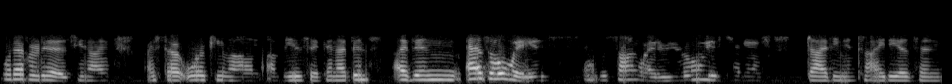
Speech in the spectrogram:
whatever it is, you know, I, I start working on, on music. And I've been, I've been, as always, as a songwriter, you're always sort of diving into ideas and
